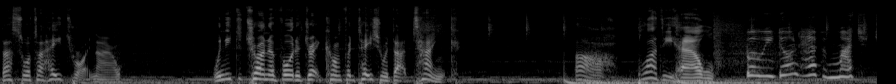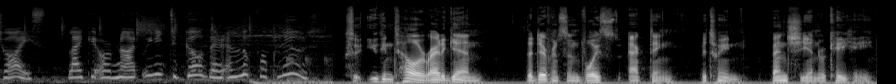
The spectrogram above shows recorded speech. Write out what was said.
That's what I hate right now. We need to try and avoid a direct confrontation with that tank. Ah, bloody hell. But we don't have much choice. Like it or not, we need to go there and look for clues. So you can tell right again the difference in voice acting between Benshi and Rikihi.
